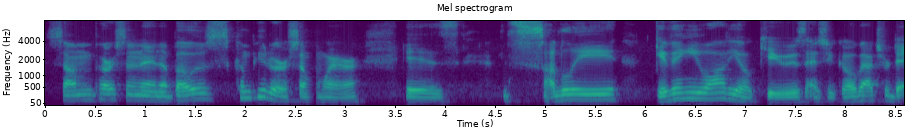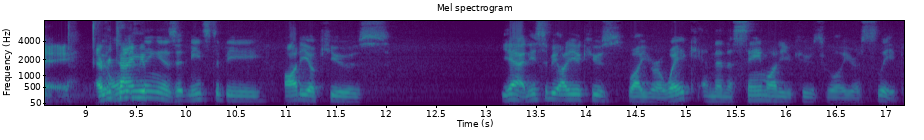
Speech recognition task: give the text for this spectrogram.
some person in a Bose computer somewhere is subtly giving you audio cues as you go about your day? Every the time only you thing is, it needs to be audio cues. Yeah, it needs to be audio cues while you're awake, and then the same audio cues while you're asleep.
